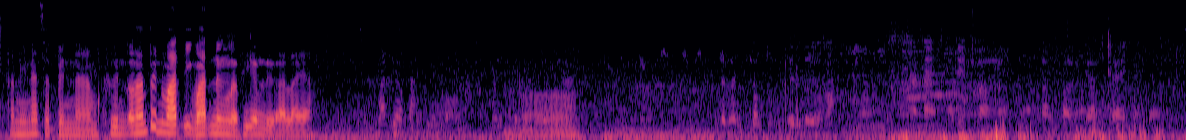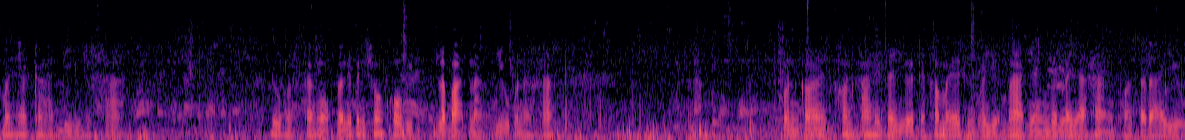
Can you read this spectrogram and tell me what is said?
ต อนนี้น่าจะเป็นน้ำขึ้นตรงนั้นเป็นวัดอีกวัดหนึ่งเหรอพี่เอ็มหรืออะไรอะอ๋อบรรยากาศดีค่ะ ดูแบบสงบ ตอนนี้เป็นช่วงโควิดระบาดหนักอยู่นะคะ คนก็ค่อนข้างที่จะเยอะ แต่ก็ไม่ได้ถือว่าเยอะมาก ยังเว้นระยะห่างพอจะได้อยู่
